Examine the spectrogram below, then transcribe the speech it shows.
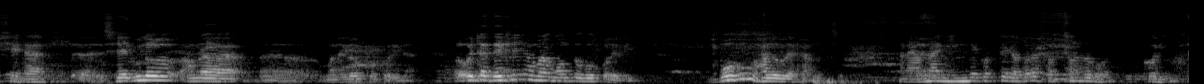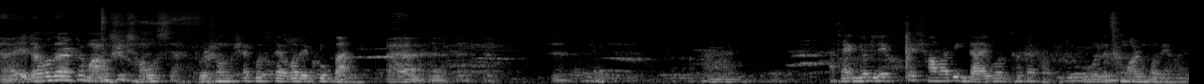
সেটা সেগুলো আমরা মানে লক্ষ্য করি না। ওইটা দেখেই আমরা মন্তব্য করে দিই। বহু ভালো লেখা হচ্ছে। মানে আমরা নিন্দে করতে যতটা স্বচ্ছন্দ করি। হ্যাঁ এটা বোধহয় একটা মানসিক সমস্যা। প্রশংসা করতে আমাদের খুব বাজে হ্যাঁ হ্যাঁ হ্যাঁ হ্যাঁ হ্যাঁ। হ্যাঁ। আচ্ছা একজন লেখকের সামাজিক দায়বদ্ধতা কতটুকু বলে তোমার মনে হয়?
